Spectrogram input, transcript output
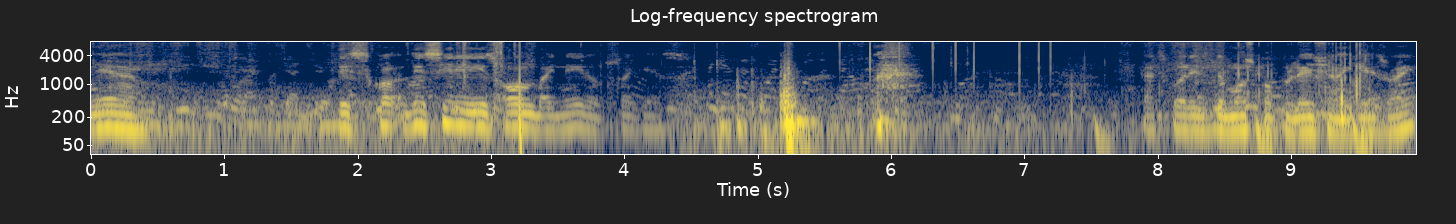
Yeah. This this city is owned by natives, I guess. That's what is the most population, I guess, right?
